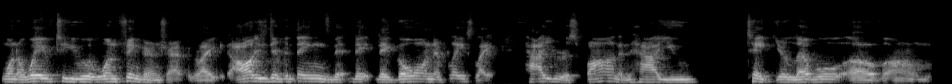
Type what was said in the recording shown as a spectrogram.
want to wave to you with one finger in traffic. Like all these different things that they, they go on in place, like how you respond and how you take your level of um,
